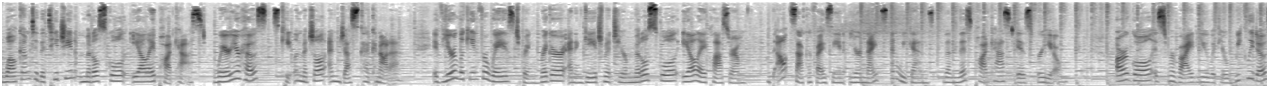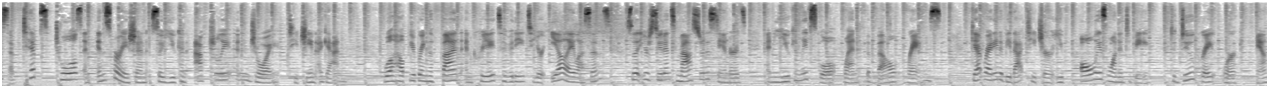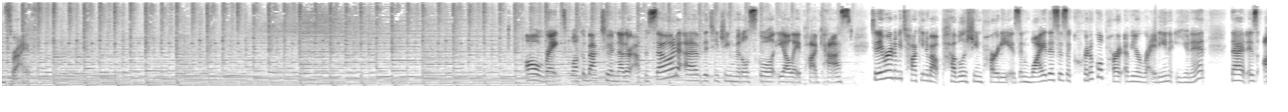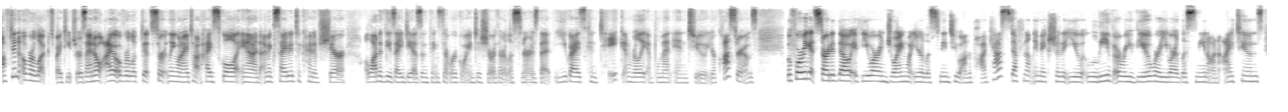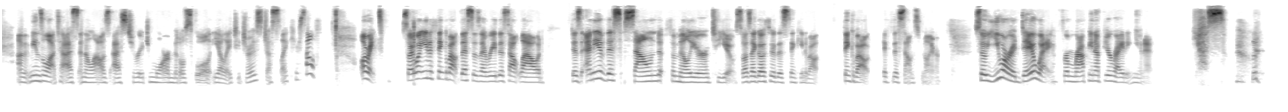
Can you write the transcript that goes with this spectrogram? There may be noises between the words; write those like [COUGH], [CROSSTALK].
Welcome to the Teaching Middle School ELA podcast. We're your hosts, Caitlin Mitchell and Jessica Kanata. If you're looking for ways to bring rigor and engagement to your middle school ELA classroom without sacrificing your nights and weekends, then this podcast is for you. Our goal is to provide you with your weekly dose of tips, tools, and inspiration so you can actually enjoy teaching again. We'll help you bring the fun and creativity to your ELA lessons so that your students master the standards and you can leave school when the bell rings. Get ready to be that teacher you've always wanted to be, to do great work and thrive. All right, welcome back to another episode of the Teaching Middle School ELA podcast. Today, we're going to be talking about publishing parties and why this is a critical part of your writing unit that is often overlooked by teachers. I know I overlooked it certainly when I taught high school, and I'm excited to kind of share a lot of these ideas and things that we're going to share with our listeners that you guys can take and really implement into your classrooms. Before we get started, though, if you are enjoying what you're listening to on the podcast, definitely make sure that you leave a review where you are listening on iTunes. Um, it means a lot to us and allows us to reach more middle school ELA teachers just like yourself. All right. So I want you to think about this as I read this out loud. Does any of this sound familiar to you? So as I go through this, thinking about, think about if this sounds familiar. So you are a day away from wrapping up your writing unit. Yes. [LAUGHS]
